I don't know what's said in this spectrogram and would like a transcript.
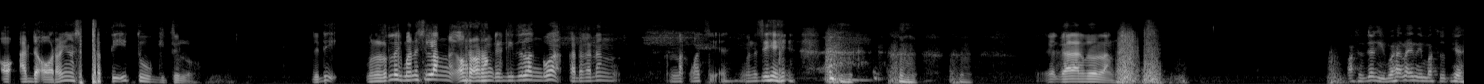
oh, ada orang yang seperti itu gitu loh. Jadi menurut lo gimana sih lang? Orang-orang kayak gitu lang gue kadang-kadang enak banget sih ya. gimana sih? Galang dulu lang. Maksudnya gimana ini maksudnya?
